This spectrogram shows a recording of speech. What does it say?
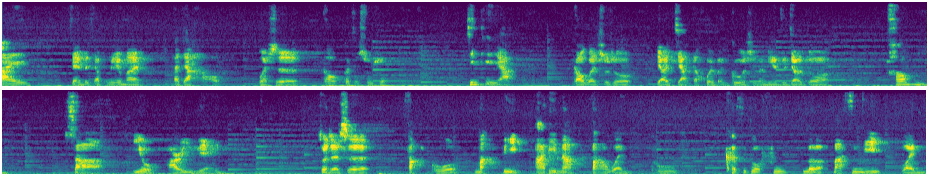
嗨，亲爱的小朋友们，大家好，我是高个子叔叔。今天呀，高个子叔叔要讲的绘本故事的名字叫做《汤姆上幼儿园》，作者是法国玛丽阿蒂娜巴文图，克斯多夫勒马斯尼文，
